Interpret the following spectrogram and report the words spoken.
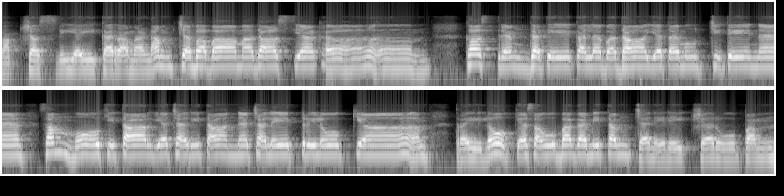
वक्षश्रियैकरमणं च भवामदास्यक कास्त्र्यङ्गते कलबधायतमुर्चितेन सम्मोहितार्यचरितान्न चले त्रिलोक्या। त्रैलोक्यसौभगमितं च निरीक्षरूपं।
